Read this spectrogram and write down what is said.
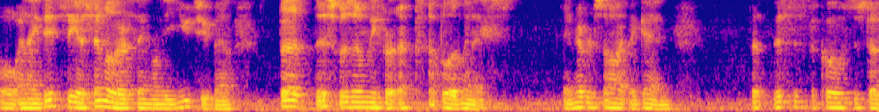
Oh, and I did see a similar thing on the YouTube app, but this was only for a couple of minutes. I never saw it again, but this is the closest other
